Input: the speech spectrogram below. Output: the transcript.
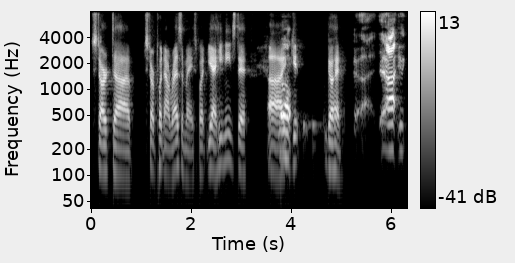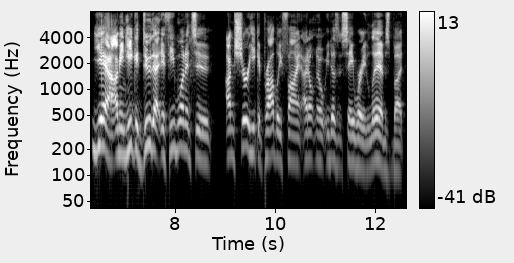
start uh, start putting out resumes. But yeah, he needs to uh, Well- get. Go ahead. Uh, yeah, I mean, he could do that if he wanted to. I'm sure he could probably find. I don't know. He doesn't say where he lives, but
